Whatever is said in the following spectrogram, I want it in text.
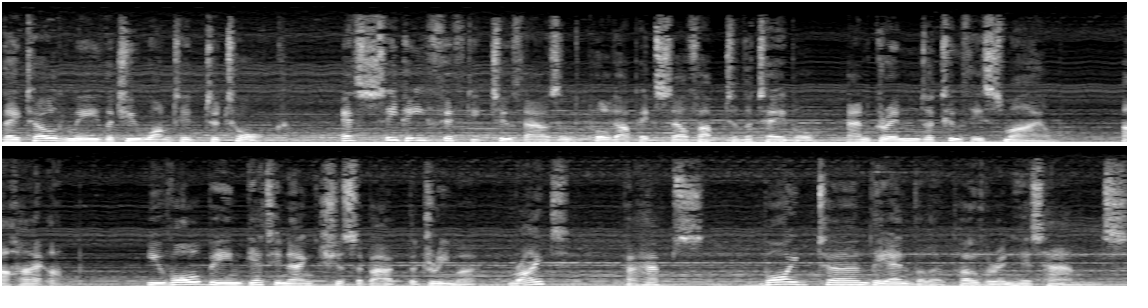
They told me that you wanted to talk. SCP-52000 pulled up itself up to the table, and grinned a toothy smile. A high up. You've all been getting anxious about the dreamer, right? Perhaps? Boyd turned the envelope over in his hands.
